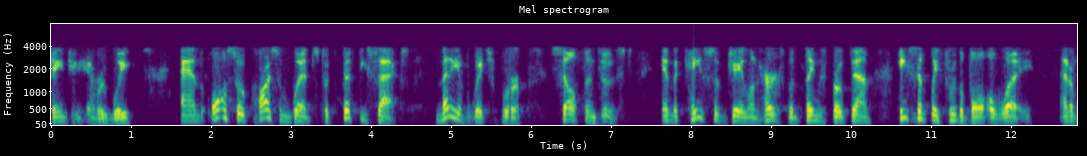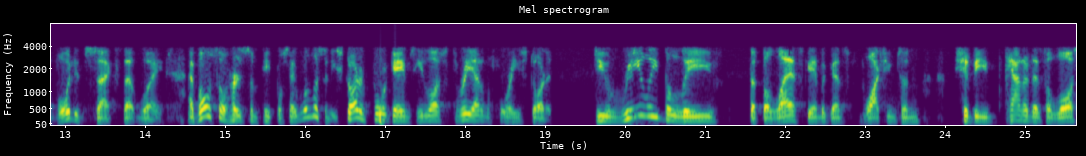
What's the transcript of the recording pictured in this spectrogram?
changing every week. And also, Carson Wentz took 50 sacks, many of which were self induced. In the case of Jalen Hurts, when things broke down, he simply threw the ball away and avoided sacks that way. I've also heard some people say, well, listen, he started four games, he lost three out of the four he started. Do you really believe that the last game against Washington should be counted as a loss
